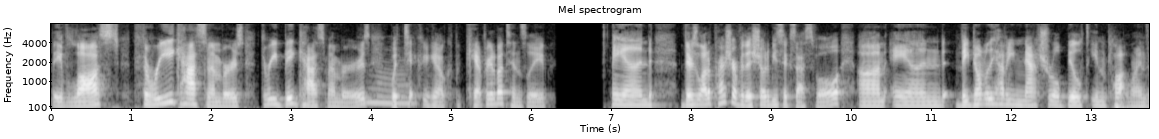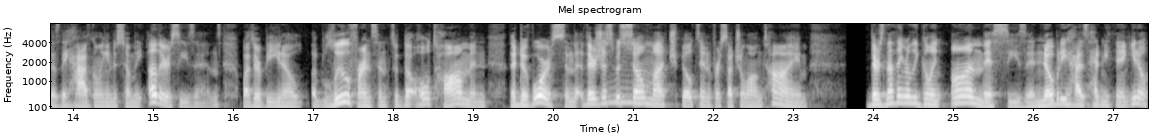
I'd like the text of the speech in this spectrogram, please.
they've lost three cast members three big cast members with mm-hmm. Ti- you know can't forget about tinsley and there's a lot of pressure for this show to be successful um, and they don't really have any natural built-in plot lines as they have going into so many other seasons whether it be you know uh, lou for instance with the whole tom and the divorce and th- there's just was so much built in for such a long time there's nothing really going on this season. Nobody has had anything, you know,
